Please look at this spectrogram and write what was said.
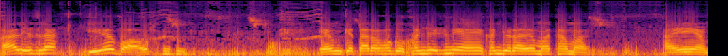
હાલ ઇસલા એ બાવ. એમ કે તારો હગો ખંજોર ને ખંજોર આવે માથામાં. હા એમ.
